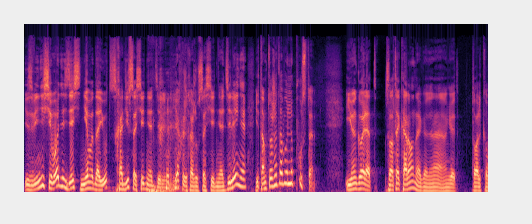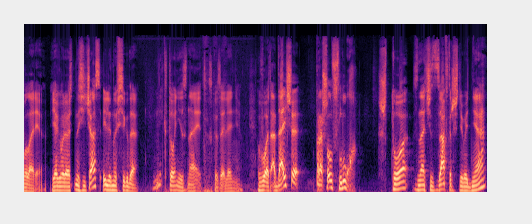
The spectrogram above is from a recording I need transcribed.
извини, сегодня здесь не выдают, сходи в соседнее отделение. Я хожу в соседнее отделение, и там тоже довольно пусто. И мне говорят, золотая корона? Я говорю, она говорит, только в Ларе. Я говорю, на сейчас или навсегда? Никто не знает, сказали они. Вот, а дальше прошел слух, что, значит, с завтрашнего дня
